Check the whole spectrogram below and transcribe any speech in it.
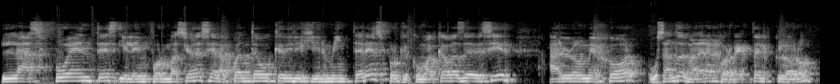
las fuentes y la información hacia la cual tengo que dirigir mi interés, porque como acabas de decir, a lo mejor, usando de manera correcta el cloro,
